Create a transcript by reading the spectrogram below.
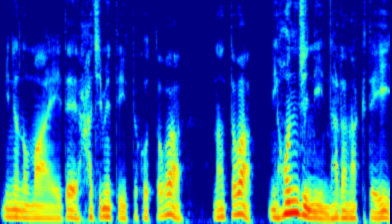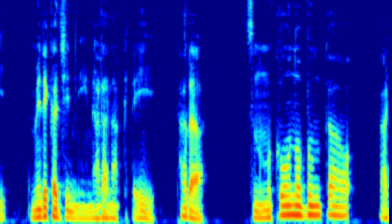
みんなの前で初めて言ったことは、あなたは日本人にならなくていい。アメリカ人にならなくていい。ただ、その向こうの文化をが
